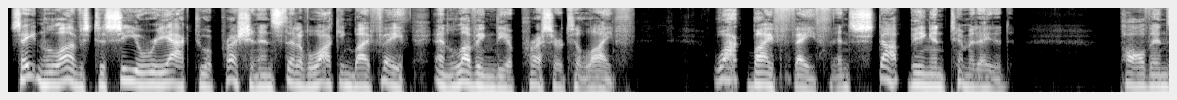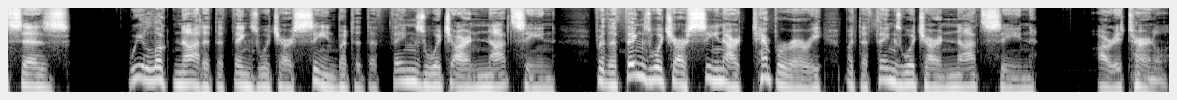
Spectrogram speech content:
Satan loves to see you react to oppression instead of walking by faith and loving the oppressor to life. Walk by faith and stop being intimidated. Paul then says, we look not at the things which are seen, but at the things which are not seen. For the things which are seen are temporary, but the things which are not seen are eternal.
